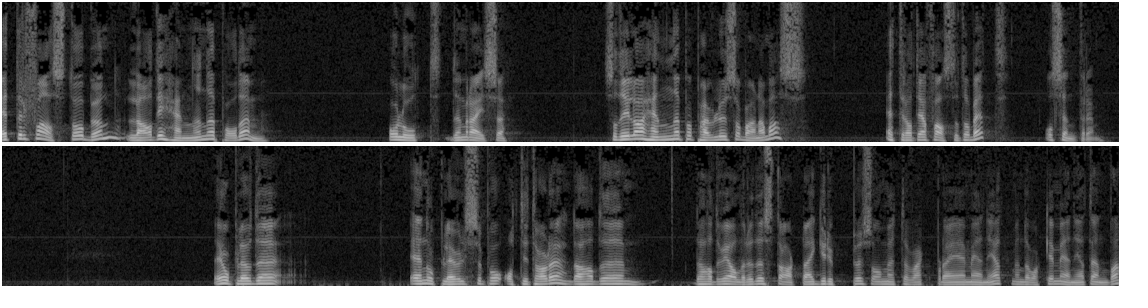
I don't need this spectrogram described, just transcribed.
Etter faste og bønn la de hendene på dem og lot dem reise. Så de la hendene på Paulus og Barnabas etter at de har fastet og bedt, og sendte dem. Jeg opplevde en opplevelse på 80-tallet. Da, da, hadde vi allerede starta ei gruppe som etter hvert ble menighet, men det var ikke menighet enda.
